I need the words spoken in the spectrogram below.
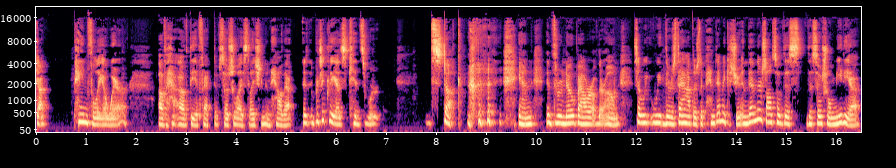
got painfully aware of how, of the effect of social isolation and how that particularly as kids were stuck and, and through no power of their own. So we, we there's that, there's the pandemic issue. And then there's also this, the social media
